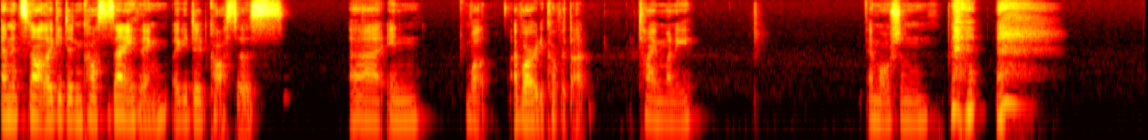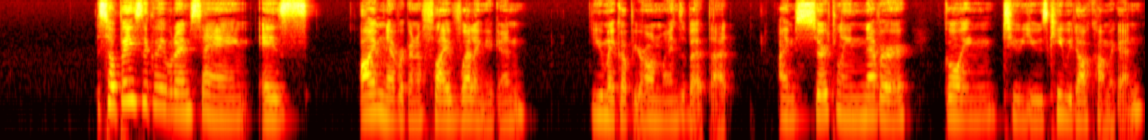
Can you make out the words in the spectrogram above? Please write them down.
and it's not like it didn't cost us anything. Like it did cost us uh in well, I've already covered that. Time, money, emotion. so basically what I'm saying is I'm never going to fly Vueling again. You make up your own minds about that. I'm certainly never going to use kiwi.com again.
